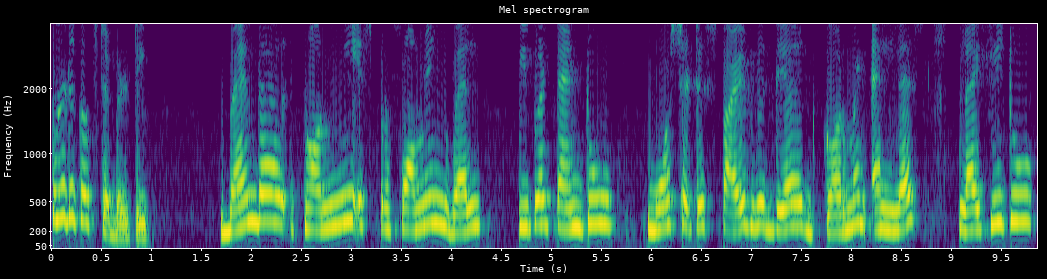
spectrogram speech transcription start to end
political stability. When the economy is performing well, people tend to more satisfied with their government and less likely to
